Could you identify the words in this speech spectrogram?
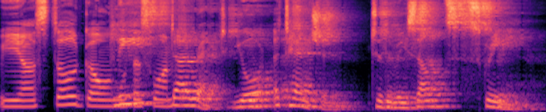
We are still going Please with this one. direct your attention to the results screen.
